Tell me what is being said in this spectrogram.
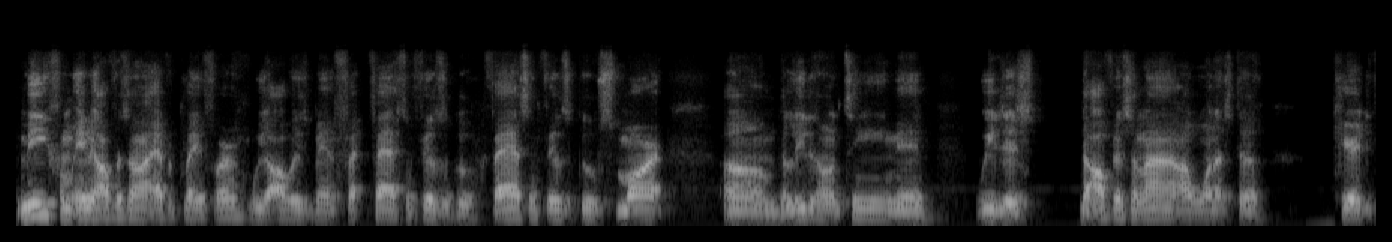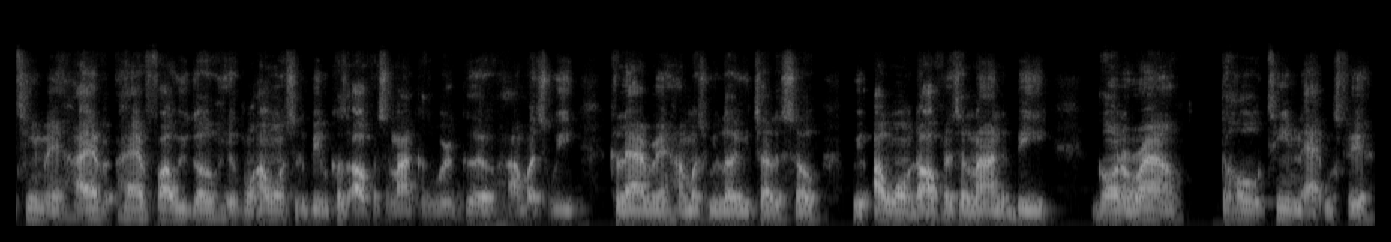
me from any office I ever played for, we always been fa- fast and physical, fast and physical, smart. Um, the leaders on the team, and we just the offensive line. I want us to carry the team, and however however far we go, I want you to be because offensive line because we're good. How much we collaborate, how much we love each other. So we, I want the offensive line to be going around the whole team, the atmosphere,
